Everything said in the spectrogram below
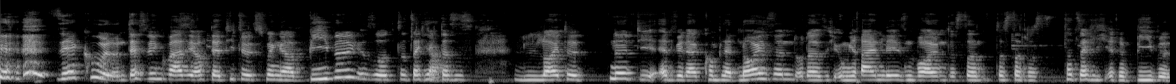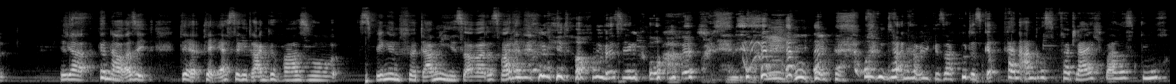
sehr cool. Und deswegen quasi auch der Titel Swinger Bibel, so tatsächlich, ja. dass es Leute ne, die entweder komplett neu sind oder sich irgendwie reinlesen wollen, dass dann, dass dann das tatsächlich ihre Bibel ja, genau. Also der, der erste Gedanke war so Swingen für Dummies, aber das war dann irgendwie doch ein bisschen komisch. Ach, und dann habe ich gesagt, gut, es gibt kein anderes vergleichbares Buch.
